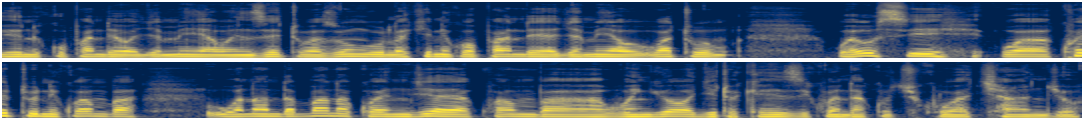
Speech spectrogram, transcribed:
hiyo ni kwa upande wa jamii ya wenzetu wazungu, lakini kwa upande ya jamii ya watu weusi wa kwetu ni kwamba wanaandamana kwa njia ya kwamba wengi wao wajitokezi kwenda kuchukua chanjo.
